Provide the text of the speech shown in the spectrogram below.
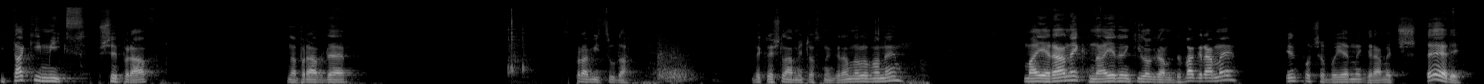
I taki miks przypraw naprawdę sprawi cuda. Wykreślamy czosnek granulowany. Majeranek na 1 kg 2 gramy, więc potrzebujemy gramy 4.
